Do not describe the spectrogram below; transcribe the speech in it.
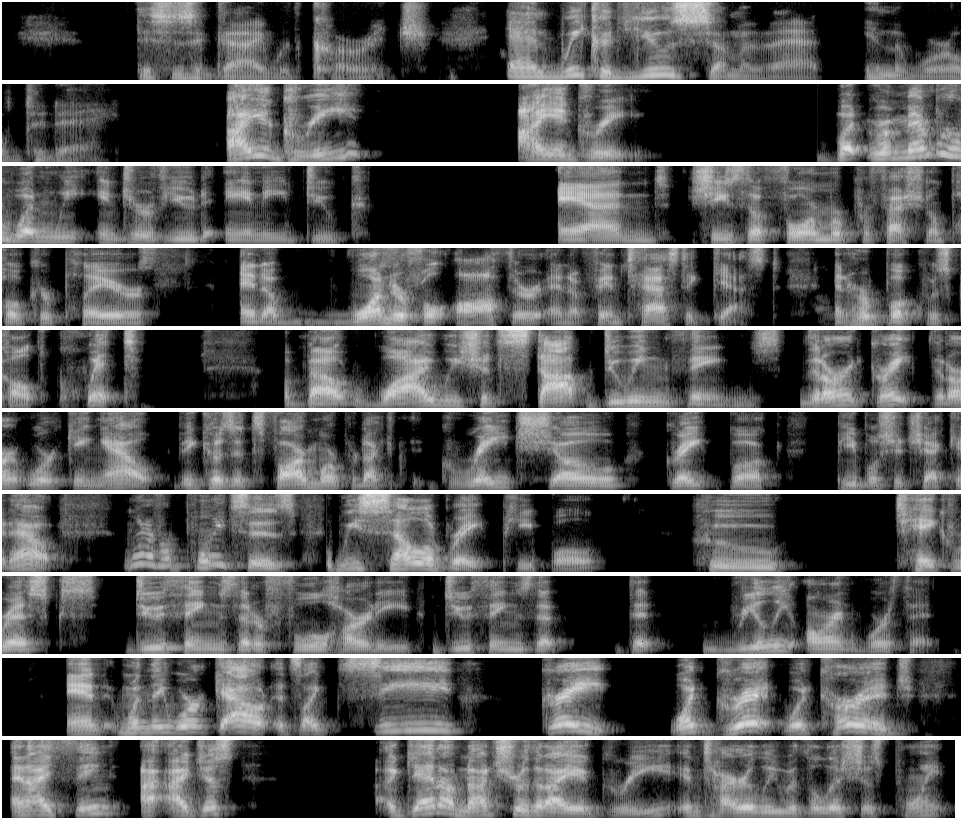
this is a guy with courage. And we could use some of that in the world today. I agree. I agree. But remember when we interviewed Annie Duke And she's the former professional poker player and a wonderful author and a fantastic guest. And her book was called Quit about why we should stop doing things that aren't great, that aren't working out, because it's far more productive. Great show, great book. People should check it out. One of her points is we celebrate people who take risks, do things that are foolhardy, do things that that really aren't worth it. And when they work out, it's like, see, great, what grit, what courage. And I think I, I just again, I'm not sure that I agree entirely with Alicia's point,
